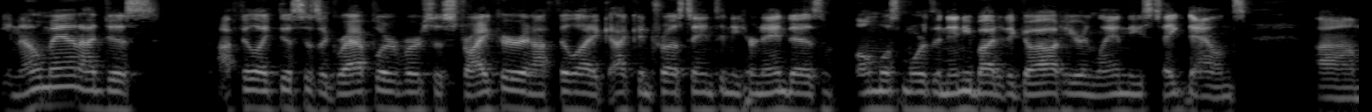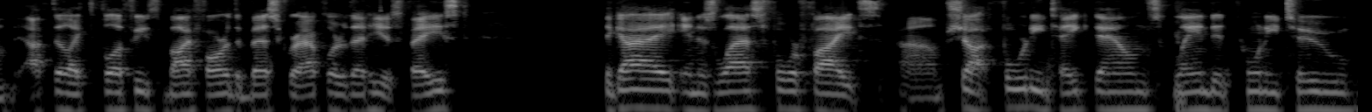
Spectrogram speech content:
you know, man, I just I feel like this is a grappler versus striker, and I feel like I can trust Anthony Hernandez almost more than anybody to go out here and land these takedowns. Um, I feel like Fluffy's by far the best grappler that he has faced. The guy in his last four fights um, shot 40 takedowns, landed 22.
